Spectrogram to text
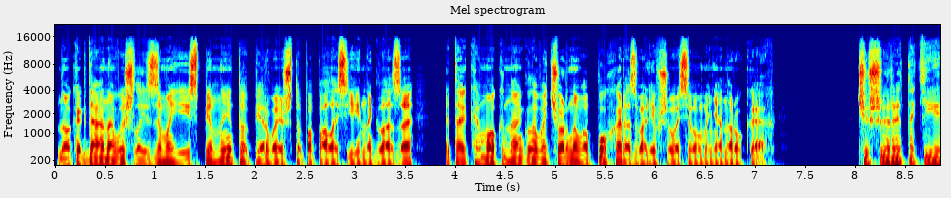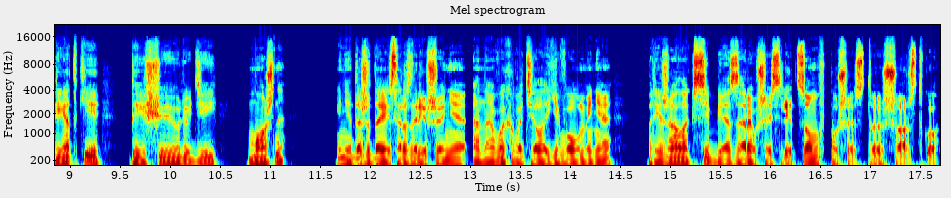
но когда она вышла из-за моей спины, то первое, что попалось ей на глаза, это комок наглого черного пуха, развалившегося у меня на руках. «Чеширы такие редкие, да еще и у людей. Можно?» И не дожидаясь разрешения, она выхватила его у меня, прижала к себе, зарывшись лицом в пушистую шорстку.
